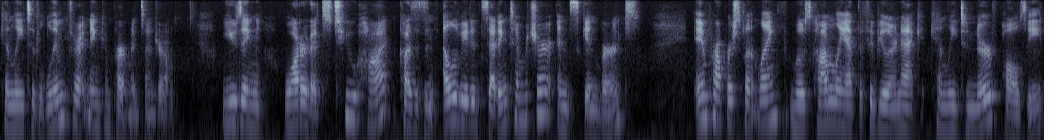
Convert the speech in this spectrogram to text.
can lead to limb threatening compartment syndrome. Using water that's too hot causes an elevated setting temperature and skin burns. Improper splint length, most commonly at the fibular neck, can lead to nerve palsy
